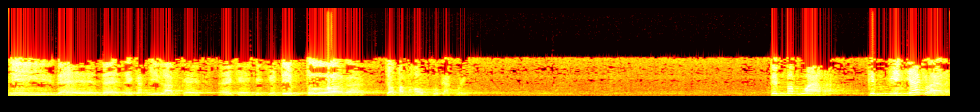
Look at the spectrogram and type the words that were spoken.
gì để để để các vị làm cái cái cái cái điểm tựa ờ, cho tâm hồn của các vị. Kinh pháp hoa đó kinh viên giác là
